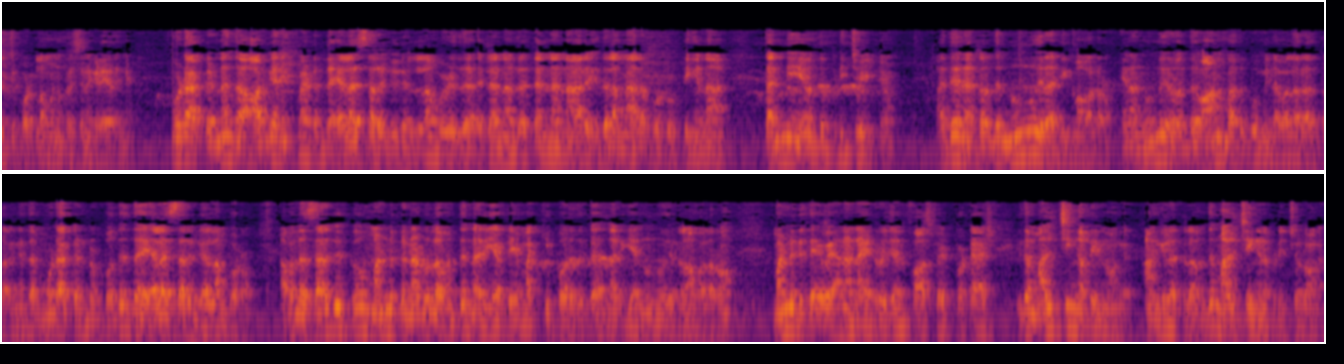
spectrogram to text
பிச்சு போடலாம் ஒன்றும் பிரச்சனை கிடையாதுங்க. மூடாக்குன்னா இந்த ஆர்கானிக் மேட்டர் இந்த இலை சருகுகள் எல்லாம் விழுது இல்லைன்னா இந்த தென்னை நார் இதெல்லாம் மேலே போட்டு விட்டிங்கன்னா தண்ணியை வந்து பிடிச்சு வைக்கும். அதே நேரத்தில் வந்து நுண்ணுயிர் அதிகமாக வளரும். ஏன்னா நுண்ணுயிர் வந்து வானம் பார்த்த பூமியில் வளராது பாருங்க. இந்த மூடாக்குன்ற போது இந்த இலை சருகு எல்லாம் போடுறோம். அப்போ இந்த சருகுக்கும் மண்ணுக்கு நடுவில் வந்து நிறைய அப்படியே மக்கி போகிறதுக்கு நிறைய நுண்ணுயிரெல்லாம் வளரும். மண்ணுக்கு தேவையான நைட்ரோஜன் பாஸ்பேட் பொட்டாஷ் இதை மல்ச்சிங் அப்படின்னுவாங்க. ஆங்கிலத்தில் வந்து மல்ச்சிங் அப்படின்னு சொல்லுவாங்க.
